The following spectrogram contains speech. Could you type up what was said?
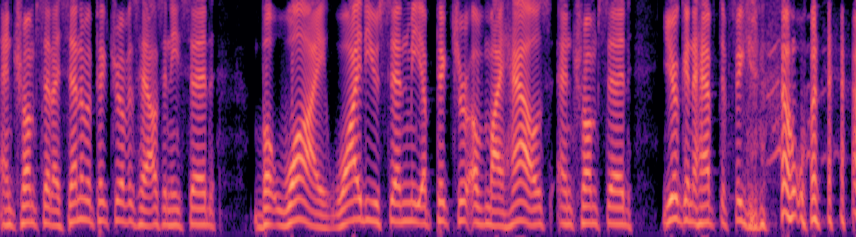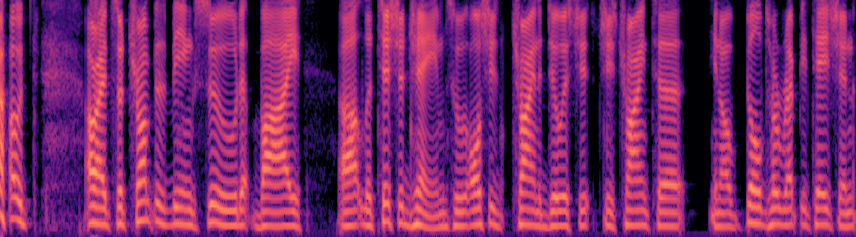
and Trump said, "I sent him a picture of his house," and he said, "But why? Why do you send me a picture of my house?" And Trump said, "You're going to have to figure that one out." All right, so Trump is being sued by uh, Letitia James, who all she's trying to do is she, she's trying to, you know, build her reputation.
